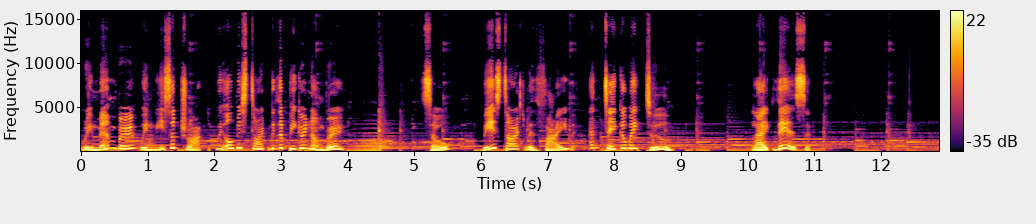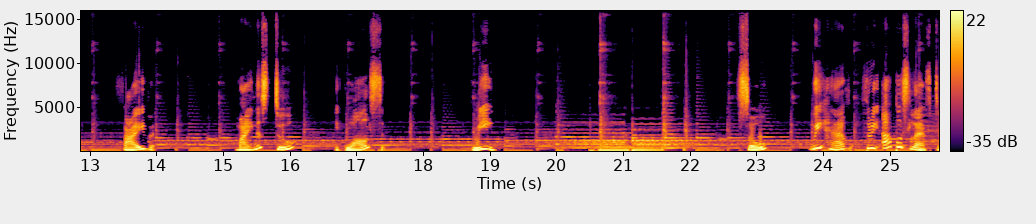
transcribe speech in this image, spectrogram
Remember, when we subtract, we always start with the bigger number. So, we start with 5 and take away 2. Like this. 5 minus 2 equals 3. So, we have 3 apples left.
